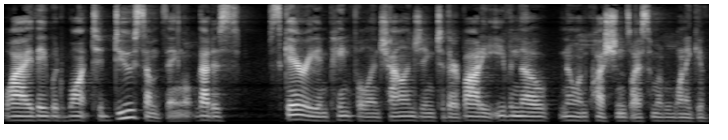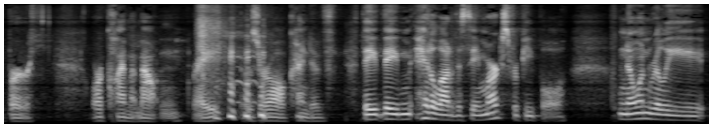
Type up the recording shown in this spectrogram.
why they would want to do something that is scary and painful and challenging to their body, even though no one questions why someone would want to give birth or climb a mountain, right? Those are all kind of, they, they hit a lot of the same marks for people. no one really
